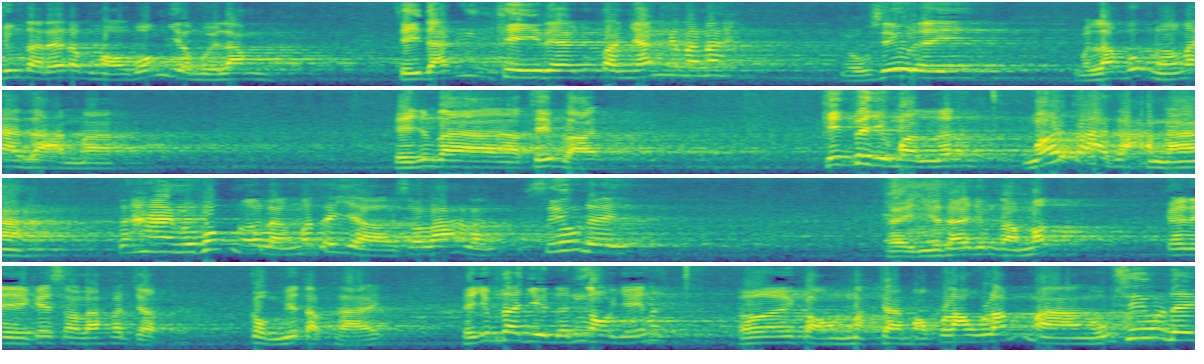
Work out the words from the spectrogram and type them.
chúng ta để đồng hồ 4 giờ 15 thì đã khi reo chúng ta nhấn cái đó nói, ngủ xíu đi. 15 phút nữa mới azan mà. Thì chúng ta tiếp lại. Chính tới giường mình lên. Mới có azan à. Tới 20 phút nữa lần mới tới giờ sau lá là xíu đi. Thì như thế chúng ta mất cái đi cái sau lá phát chật cùng với tập thể. Thì chúng ta dự định ngồi vậy nó ơi, còn mặt trời mọc lâu lắm mà ngủ xíu đi.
